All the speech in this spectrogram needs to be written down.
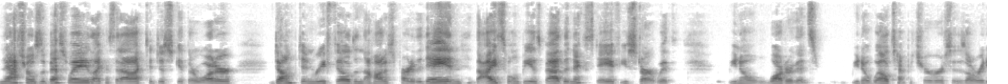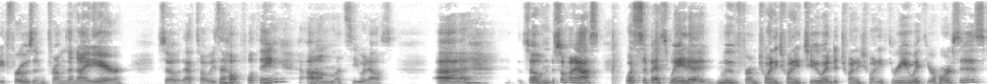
natural is the best way. Like I said, I like to just get their water dumped and refilled in the hottest part of the day and the ice won't be as bad the next day if you start with you know water that's you know well temperature versus already frozen from the night air. So that's always a helpful thing. Um, let's see what else. Uh, so someone asked what's the best way to move from 2022 into 2023 with your horses?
